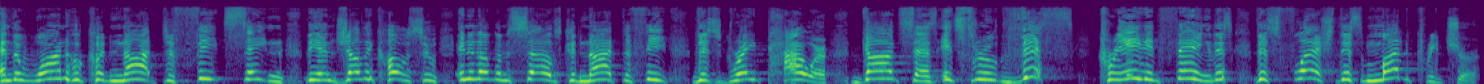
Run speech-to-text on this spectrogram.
and the one who could not defeat Satan, the angelic hosts who in and of themselves could not defeat this great power, God says it's through this created thing, this, this flesh, this mud creature,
